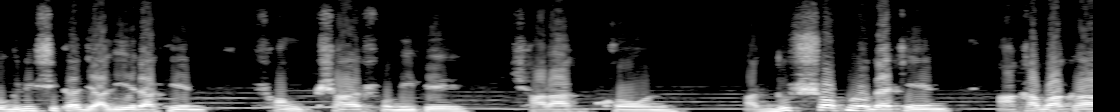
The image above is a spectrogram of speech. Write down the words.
অগ্নিশিখা জ্বালিয়ে রাখেন সংসার সমীপে সারাক্ষণ আর দুঃস্বপ্ন দেখেন আঁকাবাঁকা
